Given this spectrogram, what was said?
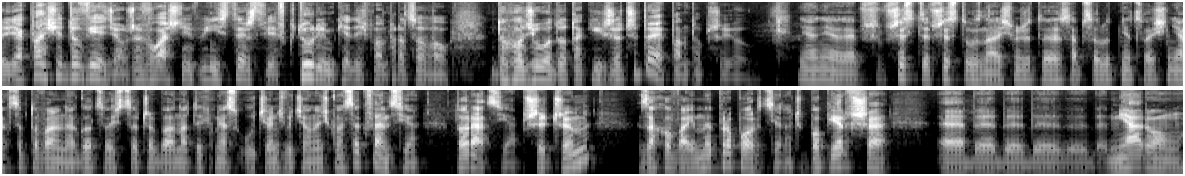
y, jak pan się dowiedział, że właśnie w ministerstwie, w którym kiedyś pan pracował, dochodziło do takich rzeczy, to jak pan to przyjął? Nie, nie, wszyscy, wszyscy uznaliśmy, że to jest absolutnie coś nieakceptowalnego, coś, co trzeba natychmiast uciąć, wyciągnąć konsekwencje. To racja. Przy czym zachowajmy proporcje. Znaczy, po pierwsze, e, miarą e,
